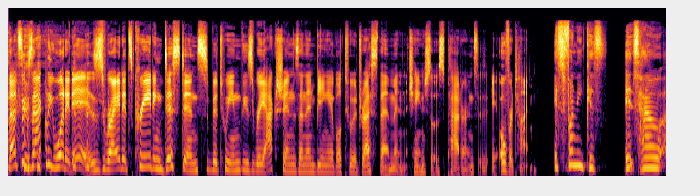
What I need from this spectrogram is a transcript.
that's exactly what it is, right? It's creating distance between these reactions and then being able to address them and change those patterns eh, over time. It's funny because it's how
